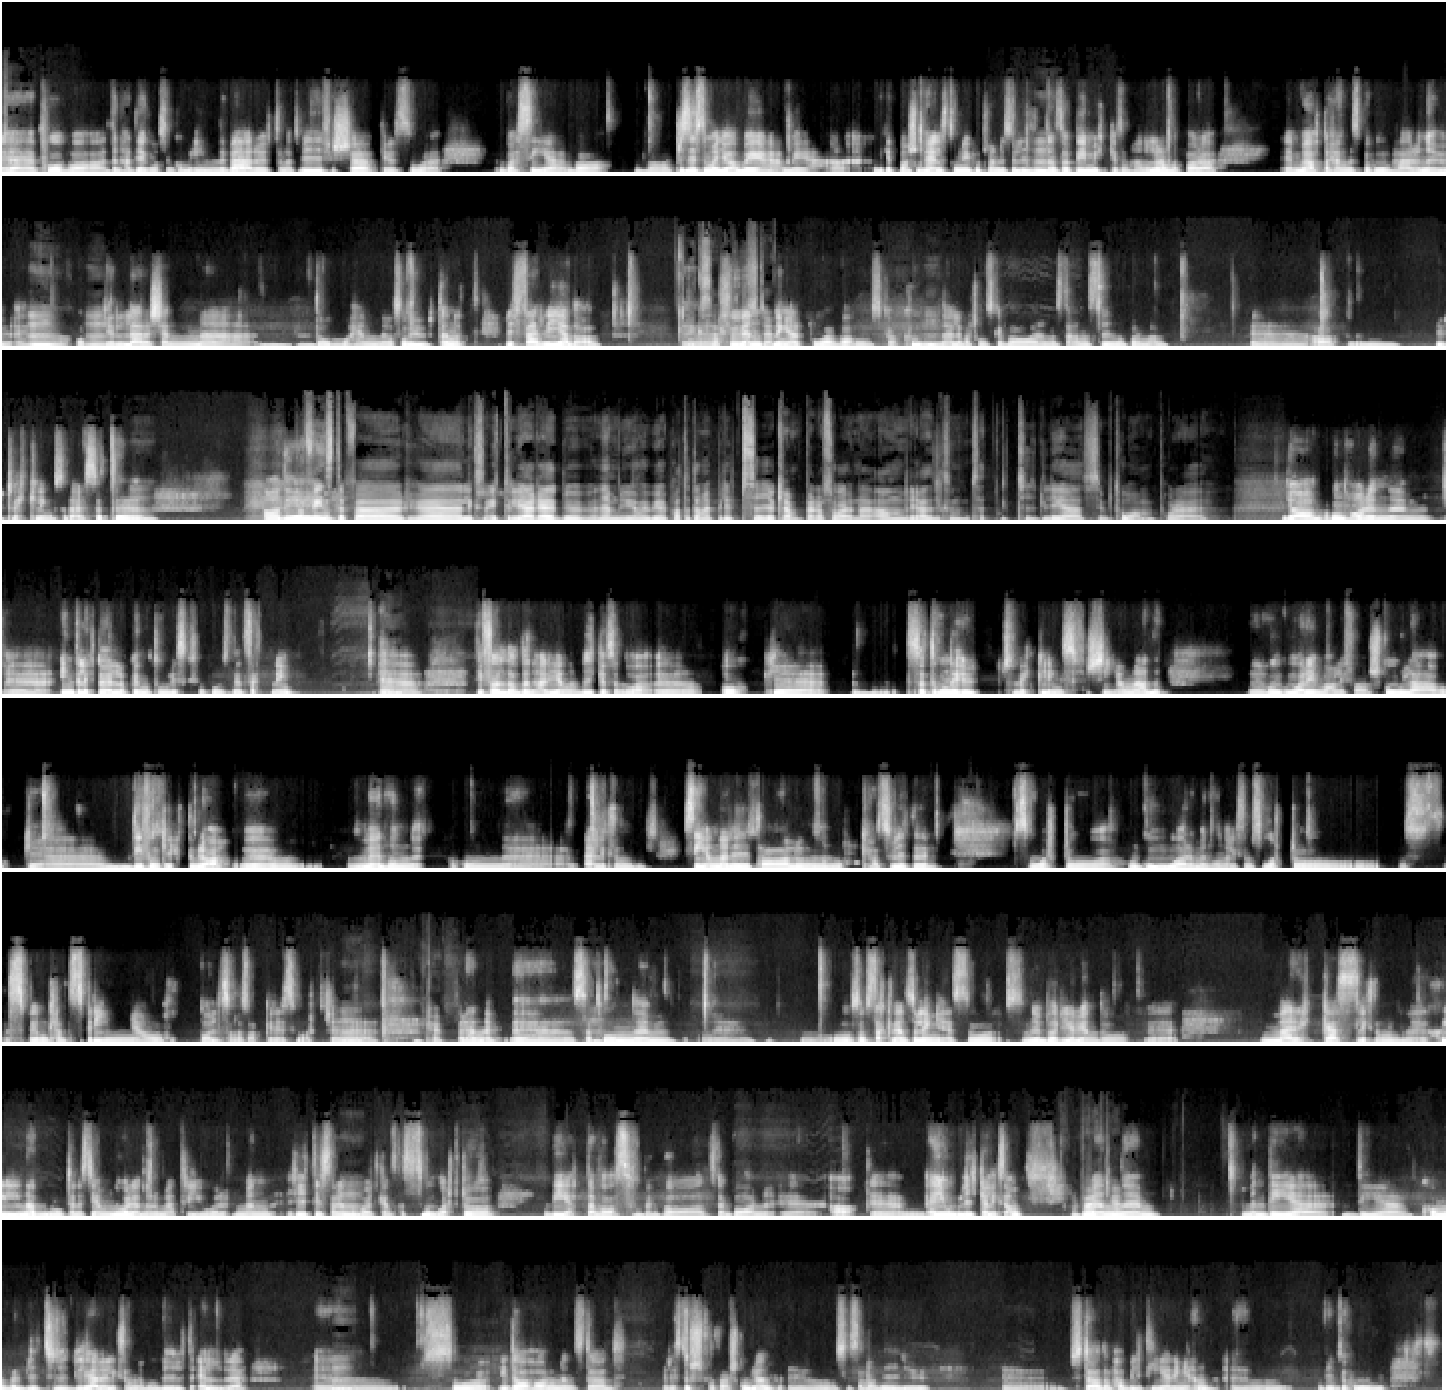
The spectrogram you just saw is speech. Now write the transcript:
eh, på vad den här diagnosen kommer innebära. Utan att vi försöker så bara se vad, vad, precis som man gör med, med vilket barn som helst. Hon är fortfarande så liten mm. så att det är mycket som handlar om att bara eh, möta hennes behov här och nu eh, mm. och mm. lära känna dem och henne och så utan att bli färgad av eh, Exakt, förväntningar på vad hon ska kunna mm. eller vart hon ska vara någonstans i någon form av ja, utveckling och sådär. Så att, eh, mm. Ja, det... Vad finns det för eh, liksom, ytterligare, du nämnde ju, vi har pratat om epilepsi och kramper och så, är det andra liksom, så tydliga symptom på det? Ja, hon har en eh, intellektuell och en motorisk funktionsnedsättning mm. eh, till följd av den här genomvikelsen. Då. Eh, och, eh, så att hon är utvecklingsförsenad. Eh, hon går i en vanlig förskola och eh, det funkar jättebra. Ehm, men hon, hon eh, är liksom senare i tal och, har så lite svårt att... Hon går, men hon har liksom svårt att... Hon kan inte springa och hoppa och lite sådana saker är svårt mm. okay. för henne. Så att hon... Och som sagt, än så länge så, så nu börjar det ändå märkas liksom, skillnad mot hennes jämnåriga när de är tre år. Men hittills har det ändå mm. varit ganska svårt att veta vad som är vad. Så barn eh, ja, eh, är ju olika. Liksom. Men, eh, men det, det kommer väl bli tydligare liksom, när hon blir lite äldre. Eh, mm. Så idag har hon en stödresurs på förskolan eh, och sen så har vi ju eh, stöd av habiliteringen vid behov.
